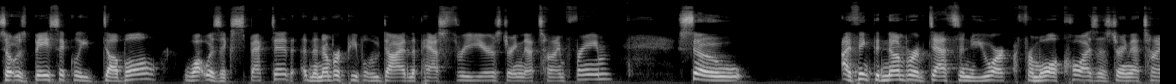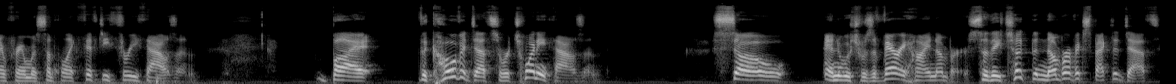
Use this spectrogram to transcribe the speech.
So it was basically double what was expected and the number of people who died in the past three years during that time frame. So I think the number of deaths in New York from all causes during that time frame was something like 53,000. But the COVID deaths were 20,000. So, and which was a very high number. So they took the number of expected deaths,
